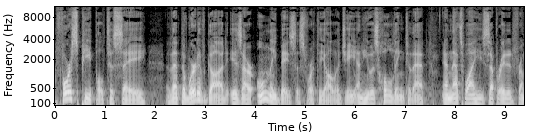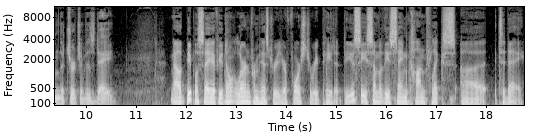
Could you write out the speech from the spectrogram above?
force people to say, that the Word of God is our only basis for theology, and he was holding to that, and that's why he's separated from the church of his day. Now, people say if you don't learn from history, you're forced to repeat it. Do you see some of these same conflicts uh, today?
